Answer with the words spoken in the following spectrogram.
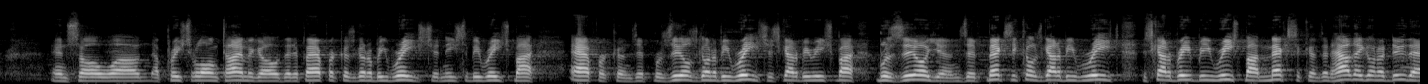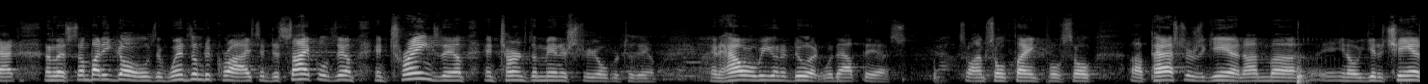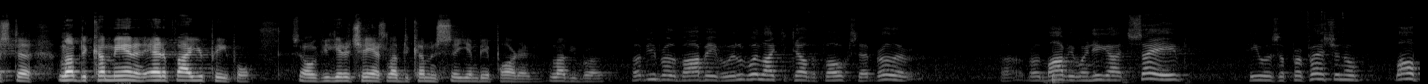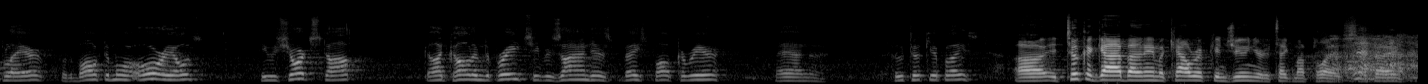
And so uh, I preached a long time ago that if Africa is going to be reached, it needs to be reached by Africans. If Brazil is going to be reached, it's got to be reached by Brazilians. If Mexico's got to be reached, it's got to be, be reached by Mexicans. And how are they going to do that unless somebody goes and wins them to Christ and disciples them and trains them and turns the ministry over to them? And how are we going to do it without this? So I'm so thankful. So, uh, pastors, again, I'm, uh, you know, you get a chance to love to come in and edify your people. So if you get a chance, love to come and see you and be a part of it. Love you, brother. Love you, Brother Bobby. We would like to tell the folks that Brother, uh, Brother Bobby, when he got saved, he was a professional ball player for the Baltimore Orioles. He was shortstop. God called him to preach. He resigned his baseball career. And uh, who took your place? Uh, it took a guy by the name of Cal Ripken Jr. to take my place, okay?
